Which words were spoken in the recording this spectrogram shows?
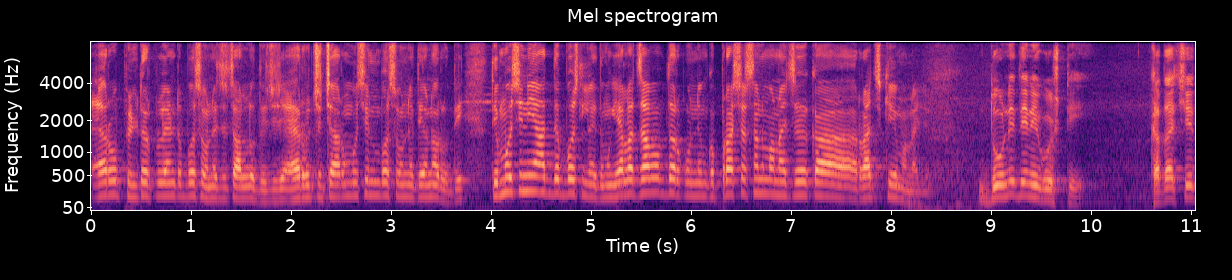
ॲरो फिल्टर प्लांट बसवण्याचे चाललं होते. जे ॲरोचे चार मशीन बसवण्यात येणार होते. ते मशीनही अद्याप बसले नाहीत. मग याला जबाबदार कोण नेमकं? प्रशासन म्हणायचं का राजकीय म्हणायचं? दोन्ही तिन्ही गोष्टी. कदाचित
